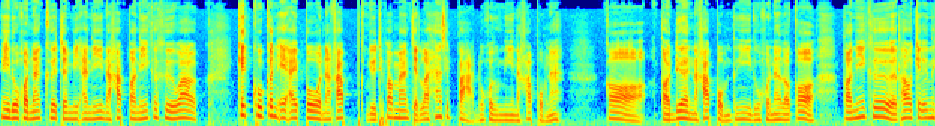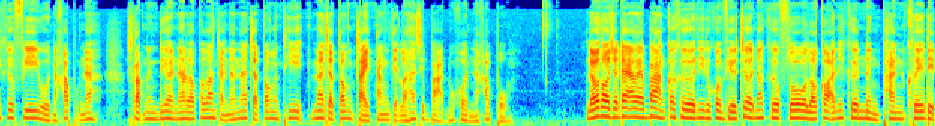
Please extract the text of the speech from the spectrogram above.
นี่ทุกคนนะคือจะมีอันนี้นะครับ ตอนนี้ก็คือว่า Get Google AI Pro นะครับ อยู่ที่ประมาณ 750 บาททุกคนตรงนี้นะครับผมนะ ก็ต่อเดือนนะครับผมตรงนี้ทุกคนนะ แล้วก็ตอนนี้คือถ้า Get นี่คือฟรีอยู่นะครับผมนะสำหรับ 1 เดือนนะ แล้วก็หลังจากนั้นน่าจะต้องที่น่าจะต้องจ่ายตังค์750 บาททุกคนนะครับผมแล้วเราจะได้อะไรบ้างก็คือนี่ทุกคนฟิวเจอร์นั่นคือ flow แล้วก็อันนี้คือ 1,000 เครดิต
